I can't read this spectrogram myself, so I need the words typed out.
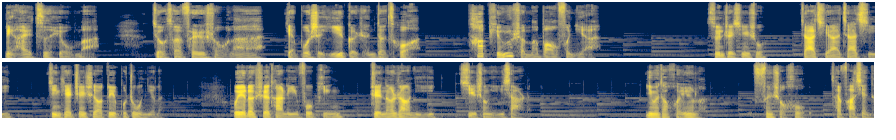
恋爱自由嘛。就算分手了，也不是一个人的错。他凭什么报复你啊？孙志新说：“佳琪啊，佳琪，今天真是要对不住你了。为了试探李富平，只能让你牺牲一下了。因为她怀孕了。”分手后才发现的。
